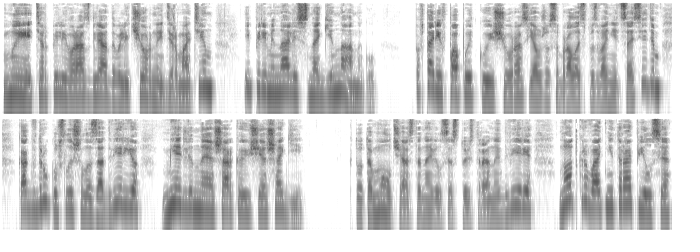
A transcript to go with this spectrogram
Мы терпеливо разглядывали черный дерматин и переминались с ноги на ногу. Повторив попытку еще раз, я уже собралась позвонить соседям, как вдруг услышала за дверью медленные шаркающие шаги. Кто-то молча остановился с той стороны двери, но открывать не торопился.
